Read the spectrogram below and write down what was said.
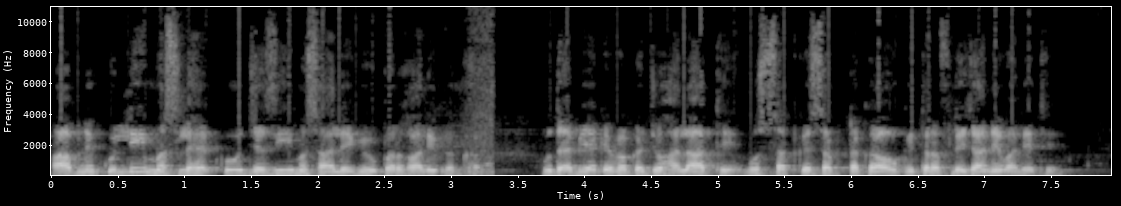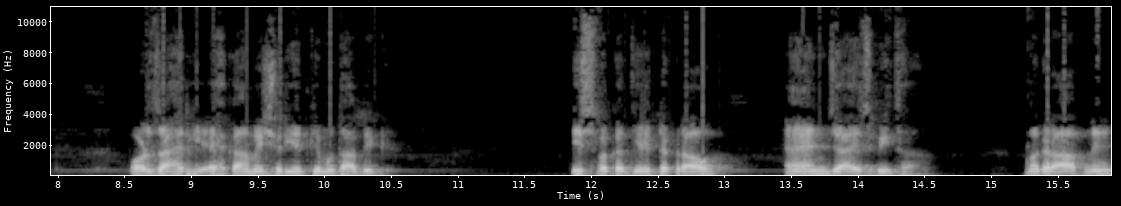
آپ نے کلی مسلحت کو جزی مسالے کے اوپر غالب رکھا۔ حدیبیہ کے وقت جو حالات تھے، وہ سب کے سب ٹکراؤ کی طرف لے جانے والے تھے۔ اور ظاہری احکام شریعت کے مطابق، اس وقت یہ ٹکراؤ عین جائز بھی تھا۔ مگر آپ نے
